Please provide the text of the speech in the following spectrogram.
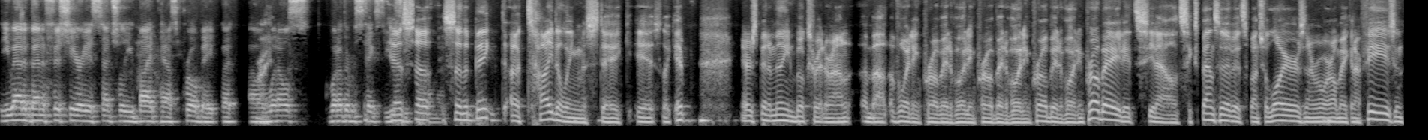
you add a beneficiary, essentially you bypass probate. But uh, right. what else? what other mistakes do you yeah, see? so so the big uh, titling mistake is like it, there's been a million books written around about avoiding probate, avoiding probate, avoiding probate, avoiding probate. It's you know it's expensive. It's a bunch of lawyers, and we're all making our fees. And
